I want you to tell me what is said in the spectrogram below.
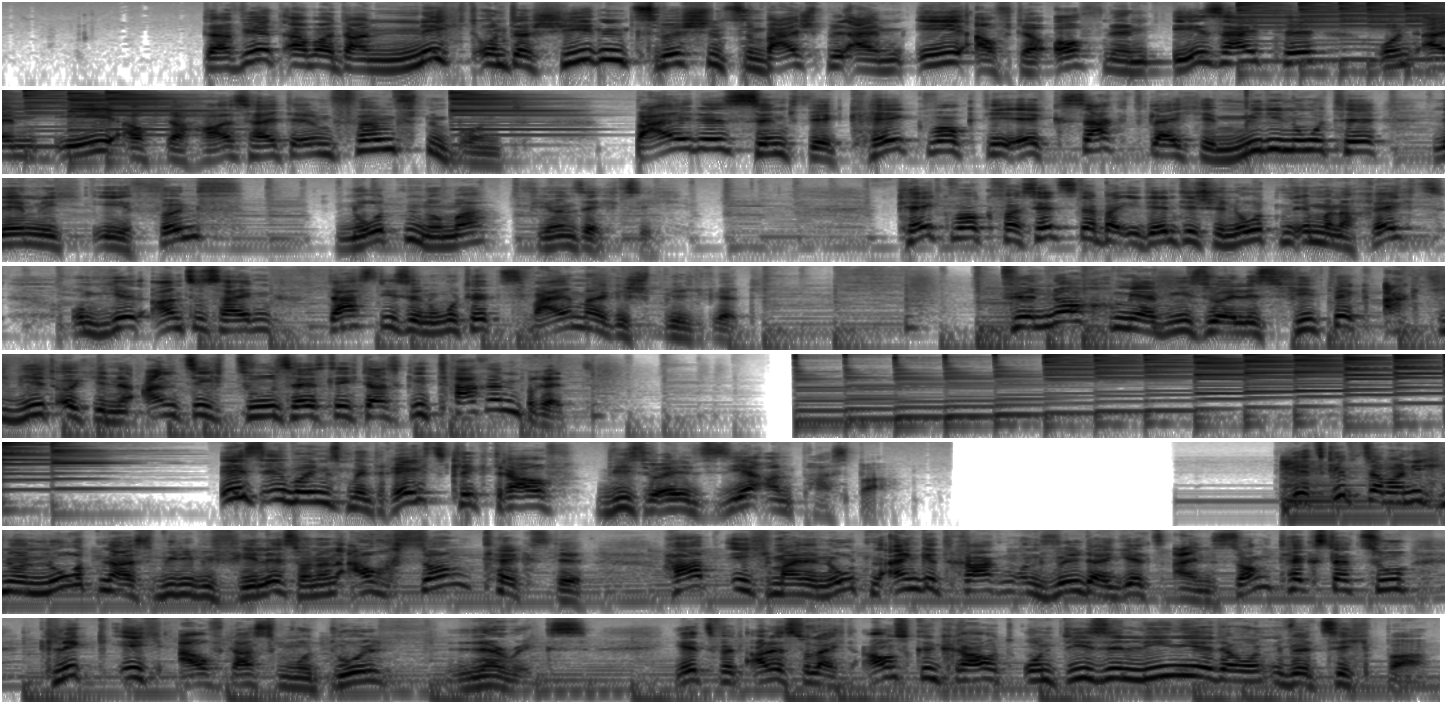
Da wird aber dann nicht unterschieden zwischen zum Beispiel einem E auf der offenen E-Seite und einem E auf der H-Seite im fünften Bund. Beides sind für Cakewalk die exakt gleiche MIDI-Note, nämlich E5, Notennummer 64. Cakewalk versetzt dabei identische Noten immer nach rechts, um hier anzuzeigen, dass diese Note zweimal gespielt wird. Für noch mehr visuelles Feedback aktiviert euch in der Ansicht zusätzlich das Gitarrenbrett. Ist übrigens mit Rechtsklick drauf visuell sehr anpassbar. Jetzt gibt es aber nicht nur Noten als MIDI-Befehle, sondern auch Songtexte. Habe ich meine Noten eingetragen und will da jetzt einen Songtext dazu, klicke ich auf das Modul Lyrics. Jetzt wird alles so leicht ausgegraut und diese Linie da unten wird sichtbar.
